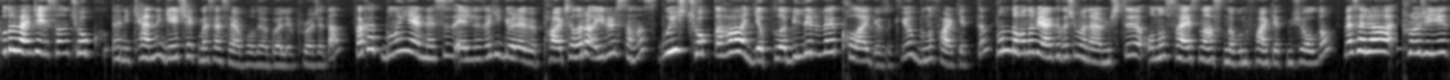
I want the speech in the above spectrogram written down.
Bu da bence insanın çok hani kendi geri çekmesine sebep oluyor böyle bir projeden. Fakat bunun yerine siz elinizdeki görevi parçalara ayırırsanız bu iş çok daha yapılabilir ve kolay gözüküyor. Bunu fark ettim. Bunu da bana bir arkadaşım önermişti. Onun sayesinde aslında bunu fark etmiş oldum. Mesela projeyi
